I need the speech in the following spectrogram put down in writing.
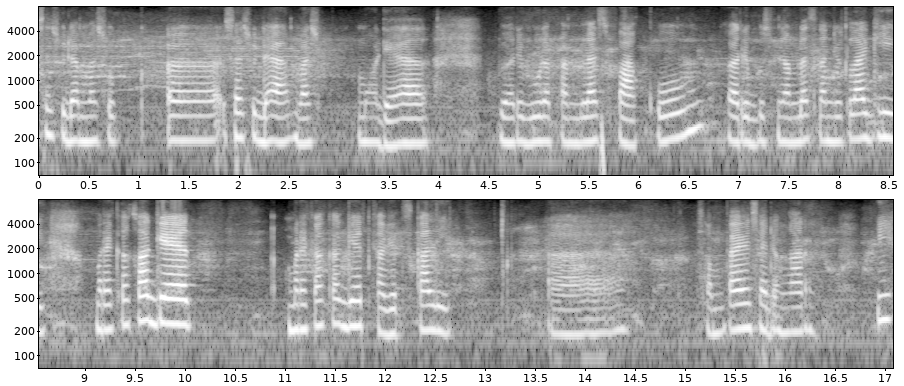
saya sudah masuk uh, saya sudah masuk model. 2018 vakum 2019 lanjut lagi. Mereka kaget. Mereka kaget kaget sekali. Uh, sampai saya dengar ih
